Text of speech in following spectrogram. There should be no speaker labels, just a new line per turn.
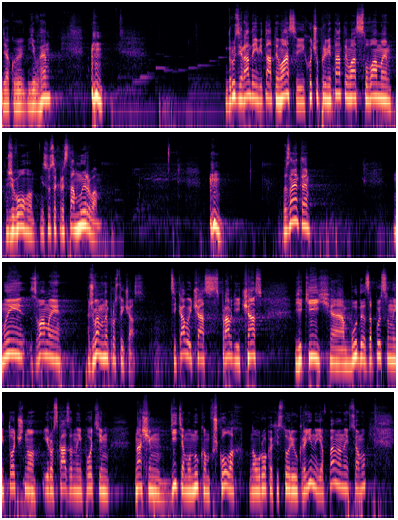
Дякую, Євген. Друзі, радий вітати вас і хочу привітати вас словами живого Ісуса Христа. Мир вам. Ви знаєте, ми з вами живемо в непростий час. Цікавий час, справді час, який е, буде записаний точно і розказаний потім нашим дітям, онукам в школах на уроках історії України. Я впевнений в цьому.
